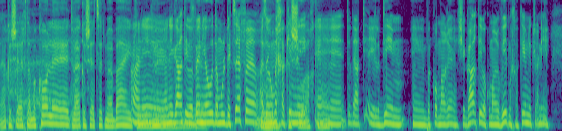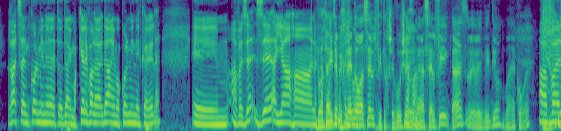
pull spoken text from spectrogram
היה קשה ללכת למכולת, והיה קשה לצאת מהבית. אני, גרתי בבן יהודה מול בית ספר, אז היו מחכים לי, כן. אתה יודע, ילדים בקומה שגרתי, בקומה הרביעית, מחכים לי כשאני רצה עם כל מיני, אתה יודע, עם הכלב על הידיים, או כל מיני כאלה. אה, אבל זה, זה היה ה... לקחנו את זה הייתם לפני בחשבון. דור הסלפי, תחשבו שאם נכון. היה סלפי, אז ווידאו, מה היה קורה? אבל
